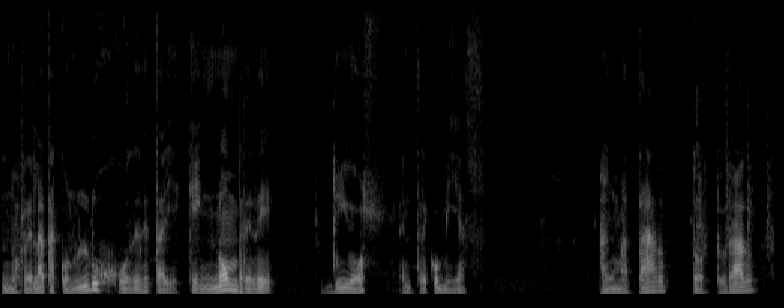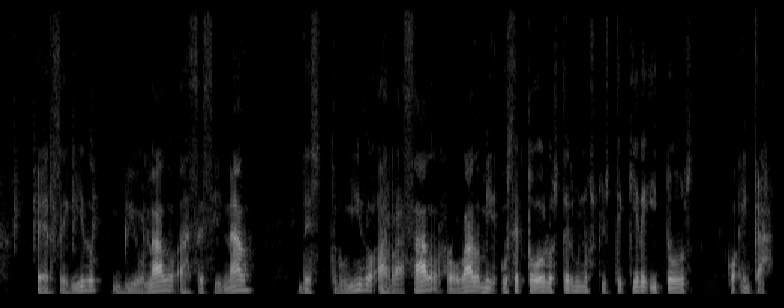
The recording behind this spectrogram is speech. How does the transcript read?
nos relata con lujo de detalle que en nombre de Dios, entre comillas, han matado, torturado, perseguido, violado, asesinado, destruido, arrasado, robado. Mire, use todos los términos que usted quiere y todos encajan.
